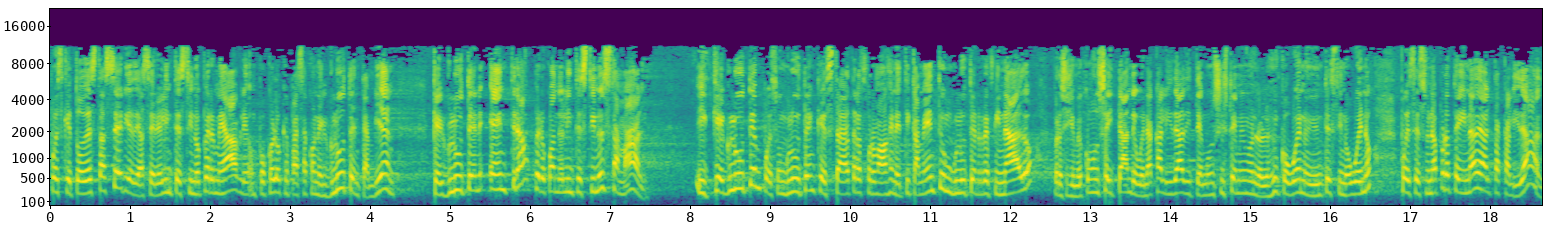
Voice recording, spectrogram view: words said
Pues que toda esta serie de hacer el intestino permeable, un poco lo que pasa con el gluten también, que el gluten entra, pero cuando el intestino está mal. ¿Y qué gluten? Pues un gluten que está transformado genéticamente, un gluten refinado, pero si yo me como un seitán de buena calidad y tengo un sistema inmunológico bueno y un intestino bueno, pues es una proteína de alta calidad.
